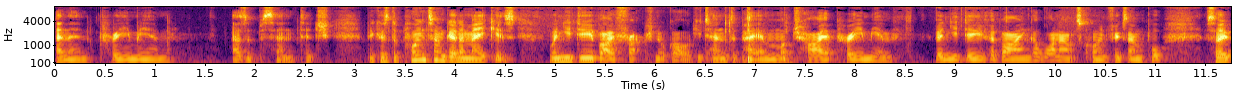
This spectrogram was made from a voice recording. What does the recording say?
and then premium as a percentage. Because the point I'm going to make is when you do buy fractional gold you tend to pay a much higher premium than you do for buying a one ounce coin for example. So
